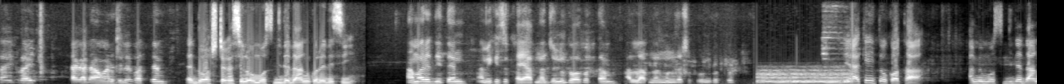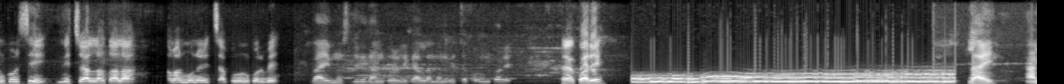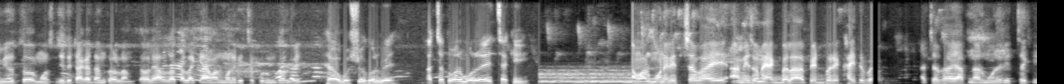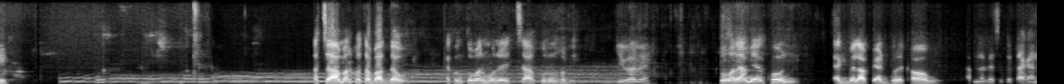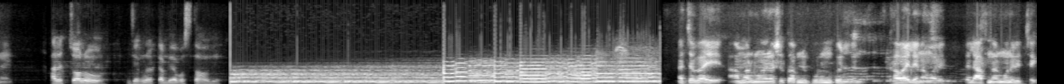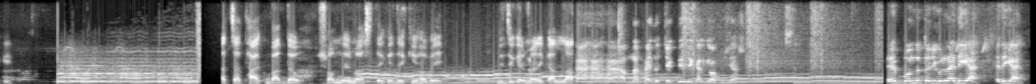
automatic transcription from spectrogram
ভাই ভাই টাকাটা আমারে দিলে পারতেন? দশ টাকা ছিল মসজিদে দান করে দিছি। আমারে দিতেন আমি কিছু খাই আপনার জন্য দোয়া করতাম। আল্লাহ আপনার মনের আশা পূরণ করতো। একই তো কথা। আমি মসজিদে দান করছি নিশ্চয় আল্লাহ তাআলা আমার মনের ইচ্ছা পূরণ করবে। ভাই মসজিদে দান করলে কি আল্লাহ মনের ইচ্ছা পূরণ করে? হ্যাঁ করে। ভাই আমিও তো মসজিদে টাকা দান করলাম তাহলে আল্লাহ তালা কি আমার মনের ইচ্ছা পূরণ করবে? হ্যাঁ অবশ্যই করবে। আচ্ছা তোমার মনের ইচ্ছা কি? আমার মনের ইচ্ছা ভাই আমি যেন একবেলা পেট ভরে খাইতে পারি। আচ্ছা ভাই আপনার মনের ইচ্ছা কি? আচ্ছা আমার কথা বাদ দাও। এখন তোমার মনের ইচ্ছা পূরণ হবে। কীভাবে? তোমারে আমি এখন এক বেলা পেট ভরে খাওয়াবো। আপনার কাছে তো টাকা নেই। আরে চলো যে কোনো একটা ব্যবস্থা হবে। আচ্ছা ভাই আমার মনের আশা তো আপনি পূরণ করলেন খাওয়াইলেন আমারে। তাহলে আপনার মনের ইচ্ছা কি? আচ্ছা থাক বাদ দাও। সামনের মাস থেকে যে কি হবে রিজিকের মালিক আল্লাহ। হ্যাঁ হ্যাঁ হ্যাঁ আপনার ভাই তো চেক দিয়েছি কালকে অফিসে আসো এই বন্ধু তৈরি করলে এদিকে আয়, এদিকে আয়।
